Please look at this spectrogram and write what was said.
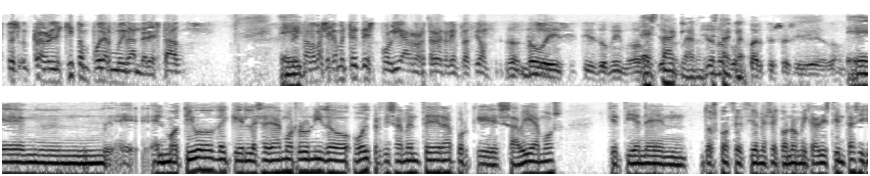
Entonces, claro, le quita un poder muy grande al Estado. el Eh, Estado básicamente es despoliarlo a través de la inflación. no, no voy a insistir lo mismo Está yo claro, yo está no claro. comparto esas ideas eh, el motivo de que les hayamos reunido hoy precisamente era porque sabíamos que tienen dos concepciones económicas distintas y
